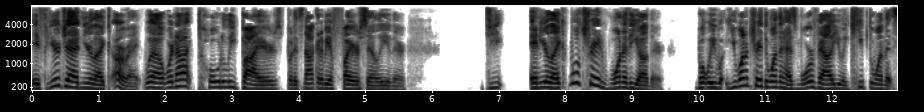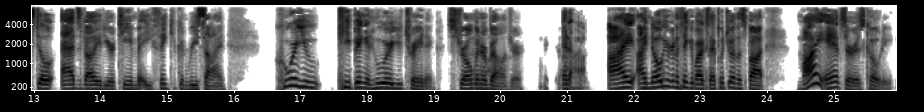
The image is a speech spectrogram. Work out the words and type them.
if you're Jed and you're like, all right, well, we're not totally buyers, but it's not going to be a fire sale either. Do you, and you're like, we'll trade one or the other, but we, you want to trade the one that has more value and keep the one that still adds value to your team that you think you can re-sign. Who are you keeping and who are you trading? Stroman or Oh. Bellinger? and I, I know you're going to think about it because I put you on the spot. My answer is Cody.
